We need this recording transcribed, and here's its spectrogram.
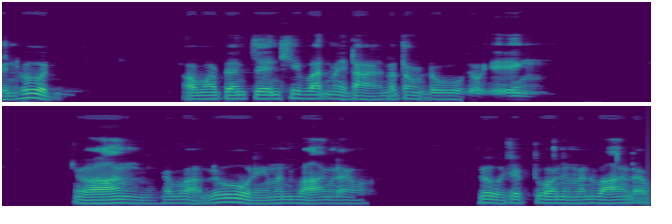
อื่นพูด ออกมาเป็นเกณฑ์ที่วัดไม่ได้ เราต้องดูตัวเอง วางคำว่ารู้เนี่ยมันวางแล้วรู้จักตัวเนี่ยมันวางแล้ว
